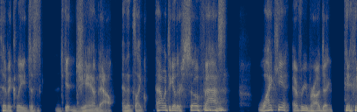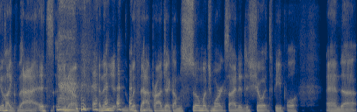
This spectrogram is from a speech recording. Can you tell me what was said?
typically just get jammed out. And it's like that went together so fast. Mm-hmm. Why can't every project be like that? It's you know, and then you, with that project, I'm so much more excited to show it to people. And uh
